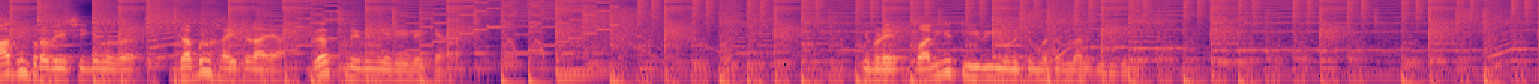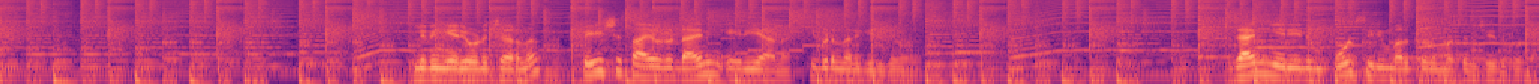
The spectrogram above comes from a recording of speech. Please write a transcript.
ആദ്യം പ്രവേശിക്കുന്നത് ഡബിൾ ഹൈറ്റഡ് ആയ ഗസ്റ്റ് ലിവിംഗ് ഏരിയയിലേക്കാണ് ഇവിടെ വലിയ ടി വി യൂണിറ്റും മറ്റും നൽകിയിരിക്കുന്നു. ലിവിംഗ് ഏരിയയോട് ചേർന്ന് സ്പേഷ്യസ് ഒരു ഡൈനിങ് ആണ് ഇവിടെ നൽകിയിരിക്കുന്നത്. ഡൈനിങ് ഏരിയയിലും ഫോൾ സീലിംഗ് വർക്കുകളും മറ്റും ചെയ്തിട്ടുണ്ട്.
